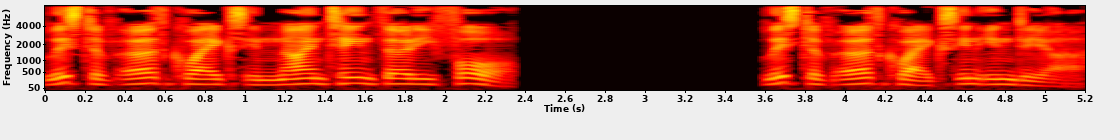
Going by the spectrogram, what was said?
List of earthquakes in 1934 List of earthquakes in India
